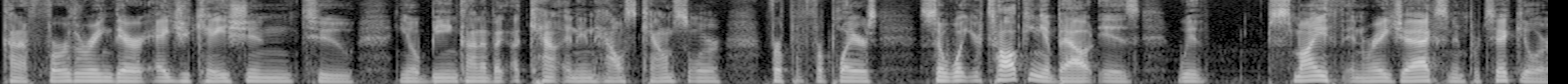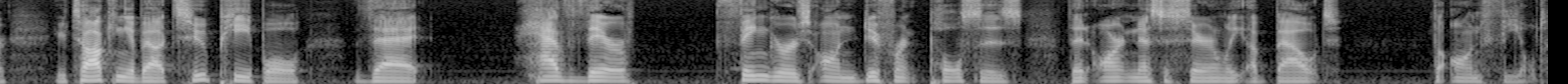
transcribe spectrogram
kind of furthering their education, to you know being kind of a, a count, an in-house counselor for for players. So what you're talking about is with Smyth and Ray Jackson in particular, you're talking about two people that have their fingers on different pulses that aren't necessarily about the on field.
